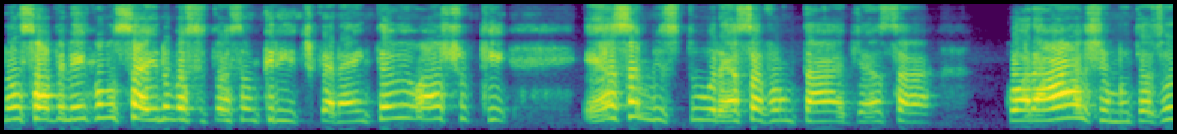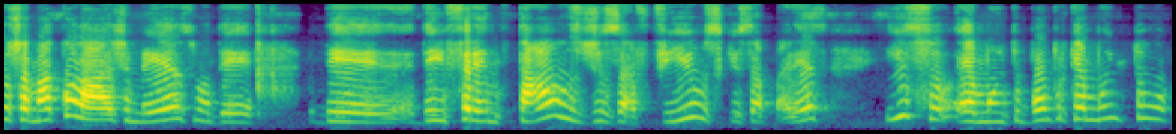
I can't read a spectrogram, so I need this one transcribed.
não sabe nem como sair numa situação crítica, né? Então eu acho que essa mistura, essa vontade, essa coragem, muitas vezes chamar coragem mesmo de, de, de enfrentar os desafios que se aparecem. Isso é muito bom, porque é muito.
